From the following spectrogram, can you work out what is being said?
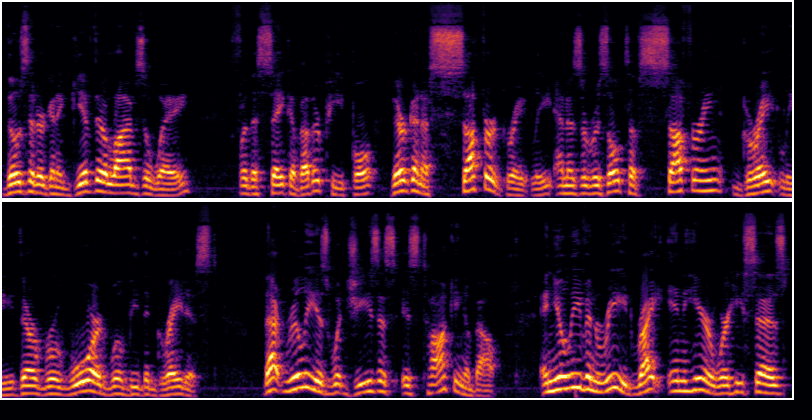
those that are going to give their lives away for the sake of other people, they're going to suffer greatly. And as a result of suffering greatly, their reward will be the greatest. That really is what Jesus is talking about. And you'll even read right in here where he says,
